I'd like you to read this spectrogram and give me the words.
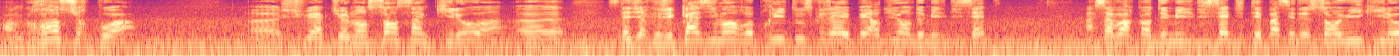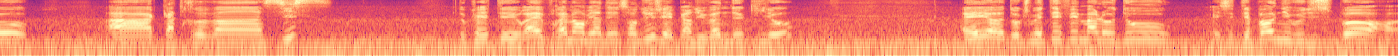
en grand surpoids. Euh, je fais actuellement 105 kilos, hein. euh, c'est-à-dire que j'ai quasiment repris tout ce que j'avais perdu en 2017. À savoir qu'en 2017, j'étais passé de 108 kilos à 86. Donc j'ai été vraiment bien descendu, j'avais perdu 22 kilos. Et donc je m'étais fait mal au dos. Et c'était pas au niveau du sport,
